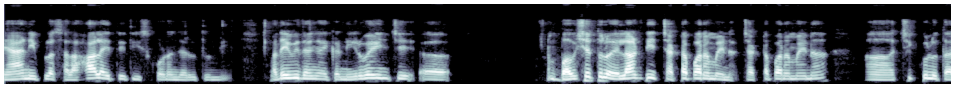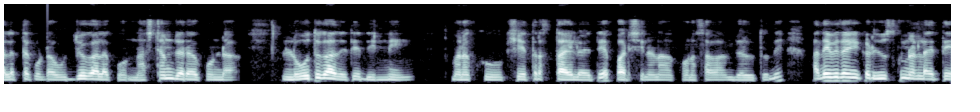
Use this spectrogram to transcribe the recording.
న్యాయ నిపుల సలహాలు అయితే తీసుకోవడం జరుగుతుంది. అదేవిధంగా ఇక్కడ నిర్వహించే భవిష్యత్తులో ఎలాంటి చట్టపరమైన చట్టపరమైన చిక్కులు తలెత్తకుండా ఉద్యోగాలకు నష్టం జరగకుండా లోతుగా అయితే దీన్ని మనకు క్షేత్రస్థాయిలో అయితే పరిశీలన కొనసాగడం జరుగుతుంది. అదేవిధంగా ఇక్కడ చూసుకున్నట్లయితే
